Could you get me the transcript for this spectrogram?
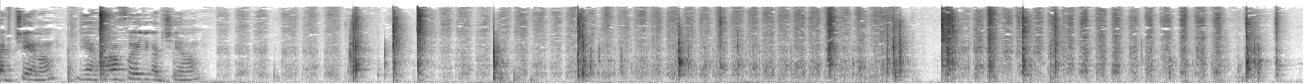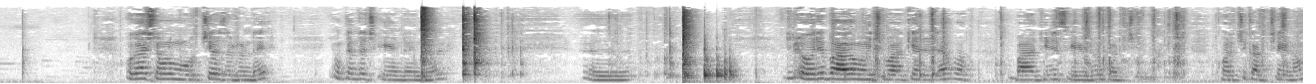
കട്ട് ചെയ്യണം. ഹാഫ് ആയിട്ട് കട്ട് ചെയ്യണം. അവകാശം നമ്മൾ മുറിച്ചെടുത്തിട്ടുണ്ട് നമുക്ക് എന്താ ചെയ്യേണ്ടതെന്നാൽ ഒരു ഭാഗം ഒഴിച്ച് ബാക്കി എല്ലാ ഭാഗത്തിന്റെ സൈഡും കട്ട് ചെയ്യണം. കുറച്ച് കട്ട് ചെയ്യണം.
